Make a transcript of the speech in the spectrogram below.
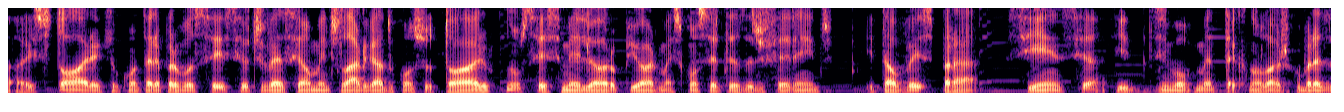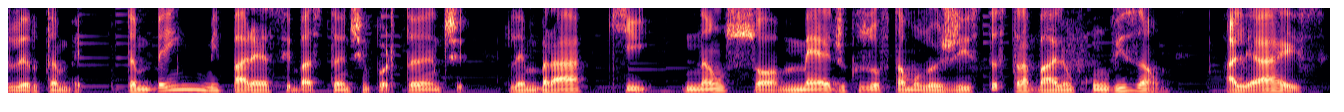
uh, história que eu contaria para vocês se eu tivesse realmente largado o consultório. Não sei se melhor ou pior, mas com certeza diferente. E talvez para ciência e desenvolvimento tecnológico brasileiro também. Também me parece bastante importante lembrar que não só médicos oftalmologistas trabalham com visão. Aliás,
